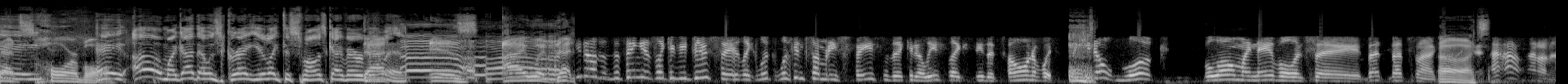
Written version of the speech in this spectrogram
That's horrible. Hey, oh my God, that was great. You're like the smallest guy I've ever That been with. is, I would, that, You know, the, the thing is, like, if you do say like, look, look in somebody's face so they can at least like see the tone of what. Like, you don't look below my navel and say that. That's not. Oh, that's- I, I, don't, I don't know.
